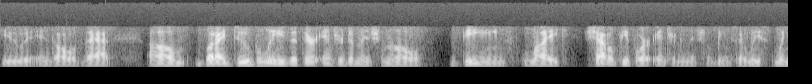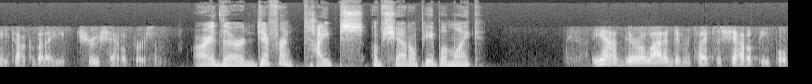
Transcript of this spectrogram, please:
to you and, and all of that. Um, but I do believe that they're interdimensional beings, like shadow people are interdimensional beings. Or at least when you talk about a true shadow person. Are there different types of shadow people, Mike? Yeah, there are a lot of different types of shadow people.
